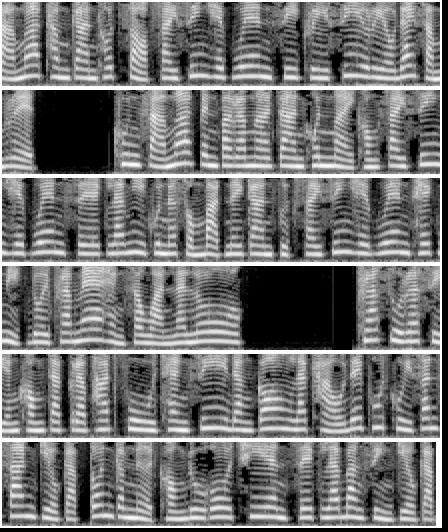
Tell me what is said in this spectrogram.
สามารถทำการทดสอบไซซิ่งเฮฟเว่นซีครีซี่เรียวได้สำเร็จ คุณสามารถเป็นปรมาจารย์คนใหม่ของไซซิ่งเฮฟเว่นเซกและมีคุณสมบัติในการฝึกไซซิ่งเฮฟเว่นเทคนิคโดยพระแม่แห่งสวรรค์และโลก พระสุรเสียงของจักรพรรดิฟูแชงซี่ดังก้องและเขาได้พูดคุยสั้นๆ เกี่ยวกับต้นกำเนิดของดูโอเชียนเซกและบางสิ่งเกี่ยวกับ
